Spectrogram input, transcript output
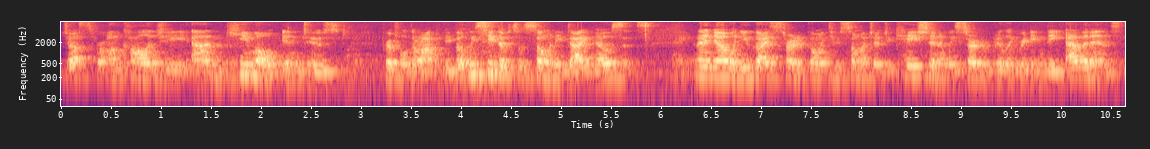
just for oncology and chemo-induced peripheral neuropathy, but we see this with so many diagnoses. And I know when you guys started going through so much education and we started really reading the evidence,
